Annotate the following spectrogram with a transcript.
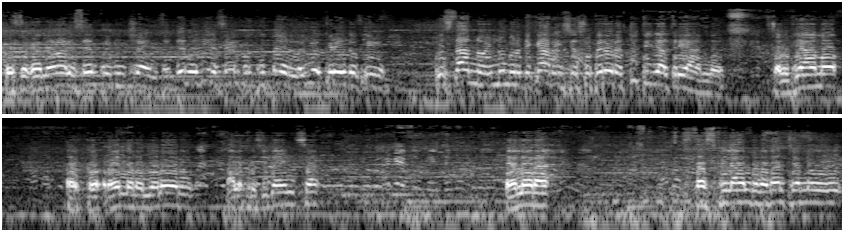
Questo carnevale è sempre vincente, devo dire sempre più bello, io credo che quest'anno il numero di carri sia superiore a tutti gli altri anni. Salutiamo, ecco, rendono gli onori alla presidenza. E allora sta sfilando davanti a noi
